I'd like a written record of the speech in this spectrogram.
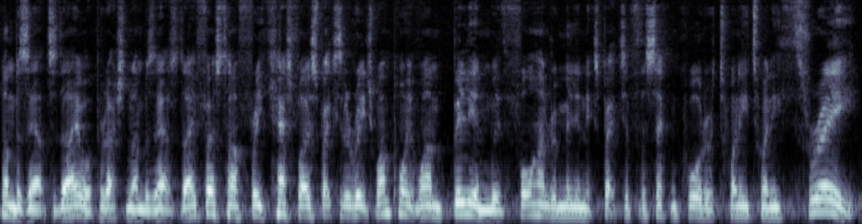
numbers out today, or production numbers out today. First half free cash flow expected to reach 1.1 billion, with 400 million expected for the second quarter of 2023.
